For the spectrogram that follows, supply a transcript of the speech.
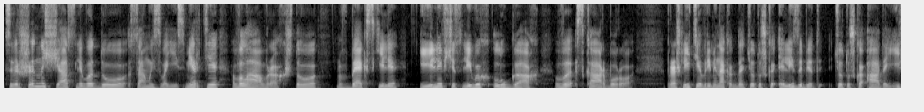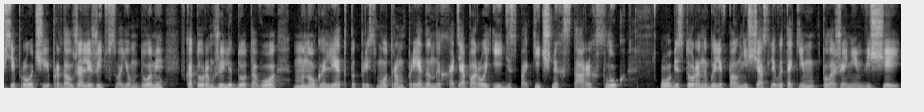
совершенно счастлива до самой своей смерти в Лаврах, что в Бекскилле, или в счастливых лугах в Скарборо – Прошли те времена, когда тетушка Элизабет, тетушка Ада и все прочие продолжали жить в своем доме, в котором жили до того много лет под присмотром преданных, хотя порой и деспотичных старых слуг – Обе стороны были вполне счастливы таким положением вещей.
